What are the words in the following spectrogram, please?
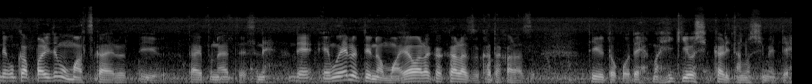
でおかっぱりでもまあ使えるっていうタイプのやつですね。で ML っていうのはまあ柔らかからず硬からずっていうところで、まあ、引きをしっかり楽しめて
